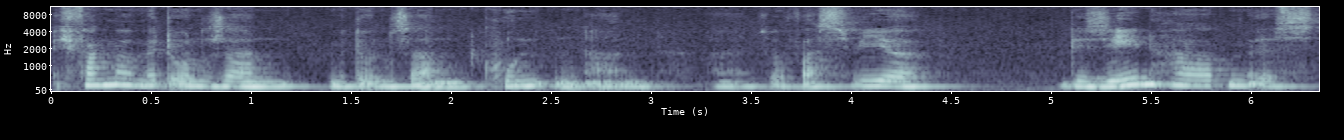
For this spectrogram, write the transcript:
Ich fange mal mit unseren, mit unseren Kunden an. Also was wir gesehen haben, ist,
